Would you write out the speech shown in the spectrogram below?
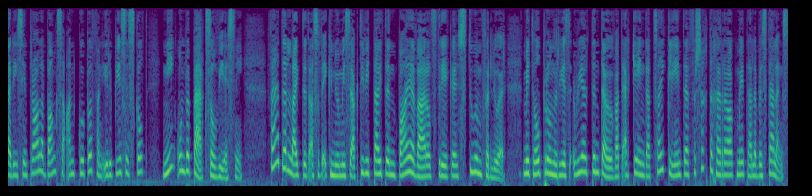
dat die sentrale bank se aankope van Europese skuld nie onbeperk sal wees nie. Verder lyk dit asof ekonomiese aktiwiteit in baie wêreldstreke stoom verloor, met hulpbron reus Rio Tinto wat erken dat sy kliënte versigtiger raak met hulle bestellings.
